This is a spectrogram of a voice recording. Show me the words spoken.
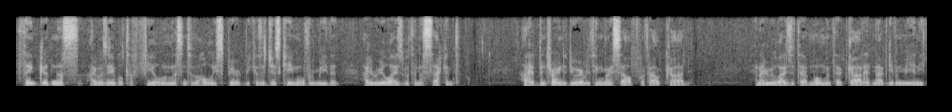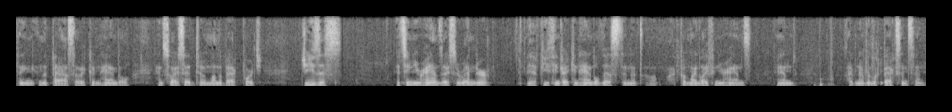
thank goodness I was able to feel and listen to the Holy Spirit because it just came over me that I realized within a second I had been trying to do everything myself without God. And I realized at that moment that God had not given me anything in the past that I couldn't handle. And so I said to him on the back porch, Jesus, it's in your hands. I surrender. If you think I can handle this, then I put my life in your hands. And I've never looked back since then.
